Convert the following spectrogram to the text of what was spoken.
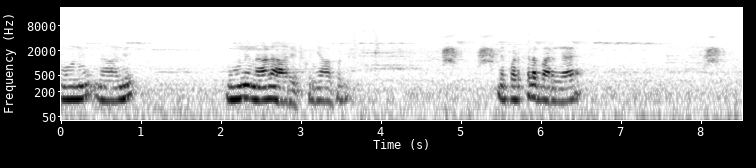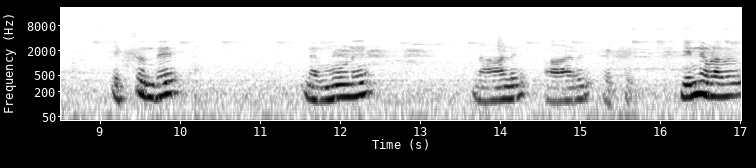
மூணு நாலு மூணு நாலு ஆறு. கொஞ்சம் ஆகும் இந்த படத்தில் பாருங்கள் எக்ஸ் வந்து இந்த மூணு நாலு ஆறு எட்டு. எண் எவ்வளவு?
